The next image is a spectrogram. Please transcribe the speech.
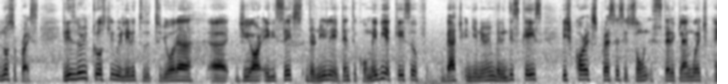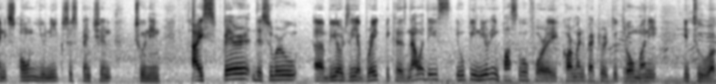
No surprise. It is very closely related to the Toyota uh, GR86. They're nearly identical. Maybe a case of badge engineering, but in this case, each car expresses its own aesthetic language and its own unique suspension tuning. I spare the Subaru uh, BRZ a break because nowadays it would be nearly impossible for a car manufacturer to throw money into a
